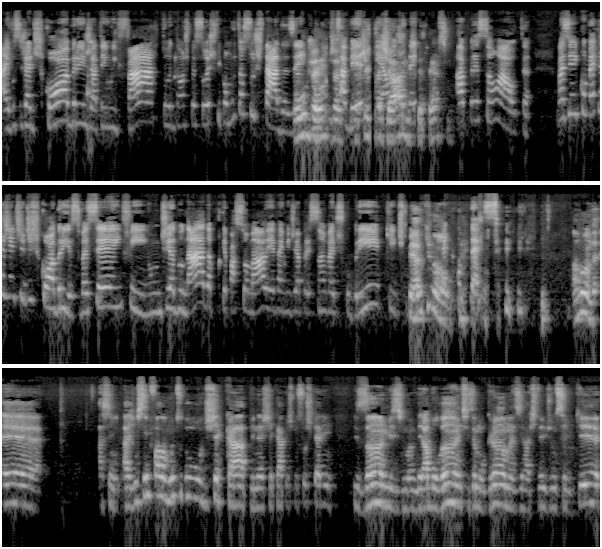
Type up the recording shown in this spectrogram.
aí você já descobre, já tem um infarto. Então as pessoas ficam muito assustadas em já, saber já que elas têm é a pressão alta. Mas e aí, como é que a gente descobre isso? Vai ser, enfim, um dia do nada, porque passou mal, e aí vai medir a pressão e vai descobrir que. Espero que não. O que, é que acontece? Amanda, é, assim, a gente sempre fala muito do check-up, né? Check-up, as pessoas querem exames mirabolantes, hemogramas e rastreio de não sei o quê.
